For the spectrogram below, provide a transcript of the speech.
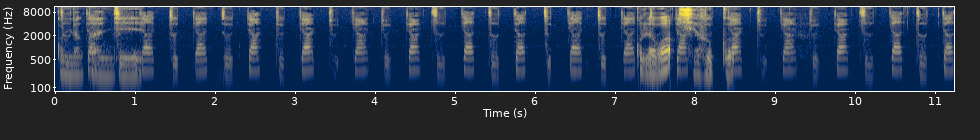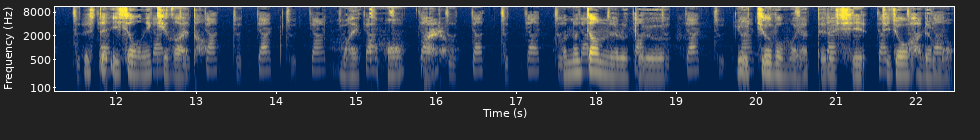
こんな感じ。これは私服。そして衣装に着替えた。マイクもある。あのチャンネルという YouTube もやってるし地上波でも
